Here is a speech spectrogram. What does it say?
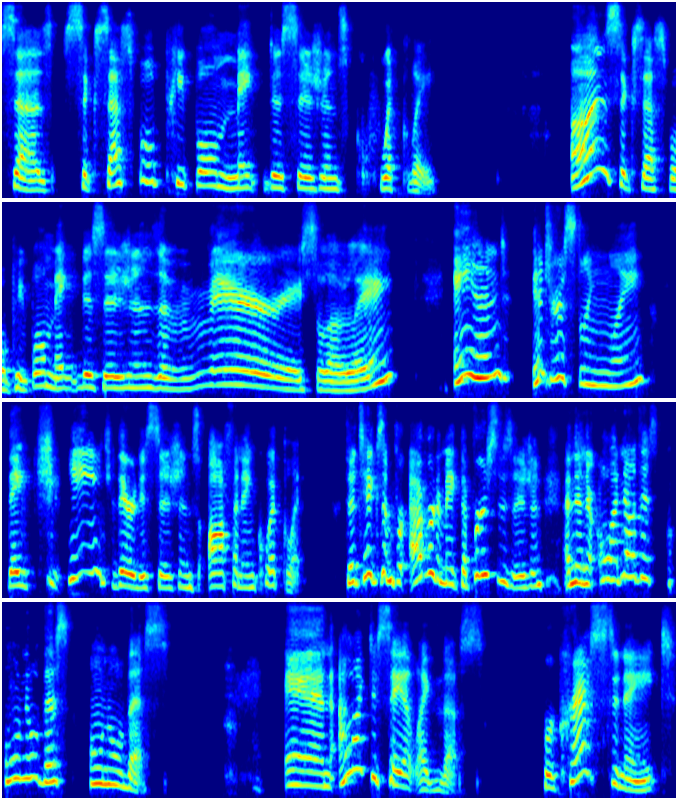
says successful people make decisions quickly. Unsuccessful people make decisions very slowly. And interestingly, they change their decisions often and quickly. So it takes them forever to make the first decision. And then they're, oh, I know this. Oh, no, this. Oh, no, this. And I like to say it like this procrastinate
